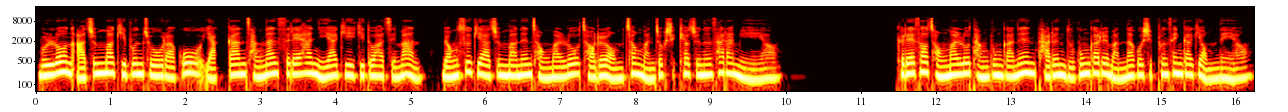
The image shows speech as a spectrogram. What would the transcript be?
물론 아줌마 기분 좋으라고 약간 장난스레 한 이야기이기도 하지만 명숙이 아줌마는 정말로 저를 엄청 만족시켜주는 사람이에요. 그래서 정말로 당분간은 다른 누군가를 만나고 싶은 생각이 없네요.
